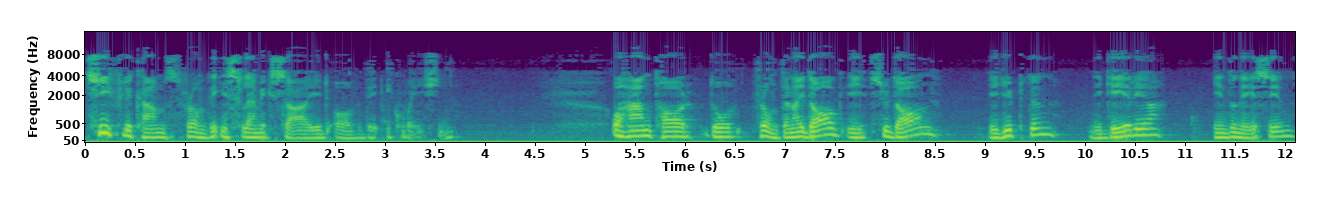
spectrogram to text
chiefly comes from the Islamic side of the equation. Och han tar då fronterna idag i Sudan, Egypten, Nigeria, Indonesien,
